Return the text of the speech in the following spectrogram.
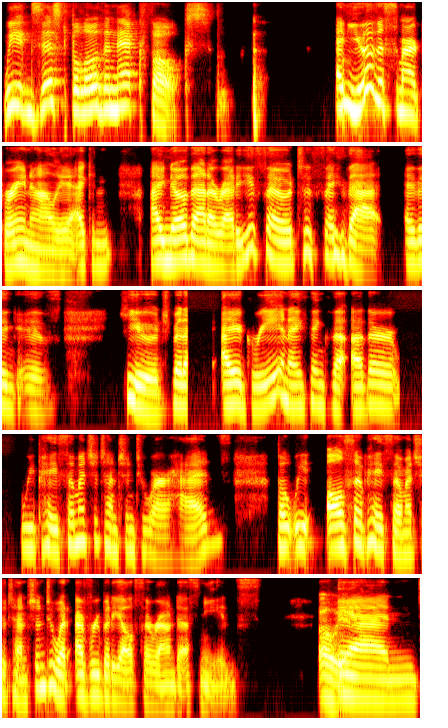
we exist below the neck, folks. and you have a smart brain, Holly. I can, I know that already. So to say that, I think is huge. But I, agree. And I think the other, we pay so much attention to our heads, but we also pay so much attention to what everybody else around us needs. Oh, yeah. And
